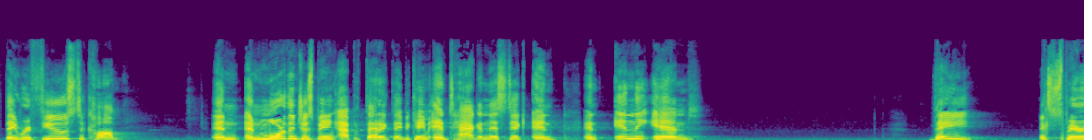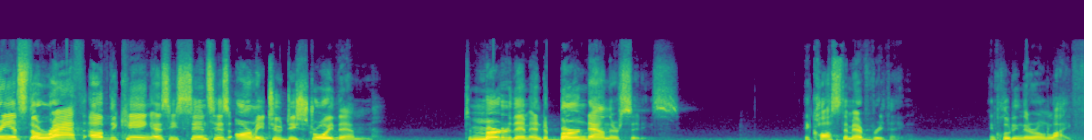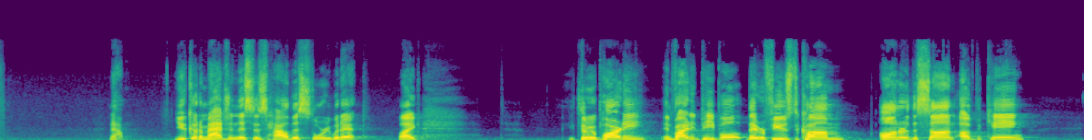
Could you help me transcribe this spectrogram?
they refused to come. And, and more than just being apathetic, they became antagonistic. And, and in the end, they experienced the wrath of the king as he sends his army to destroy them to murder them and to burn down their cities. It cost them everything, including their own life. Now, you could imagine this is how this story would end. Like, he threw a party, invited people, they refused to come, honor the son of the king.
